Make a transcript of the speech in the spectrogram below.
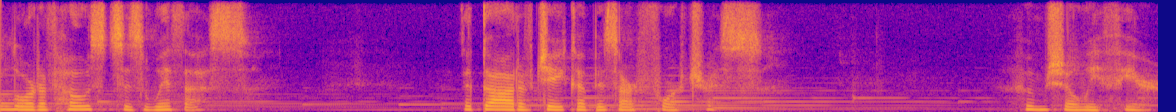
The Lord of hosts is with us. The God of Jacob is our fortress. Whom shall we fear?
